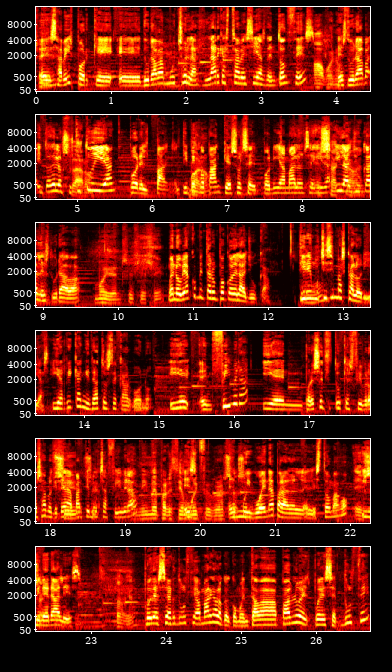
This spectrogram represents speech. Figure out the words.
Sí. eh, ¿sabéis? Porque eh, duraba mucho las largas travesías de entonces. Ah, bueno. Les duraba, entonces lo Claro. sustituían por el pan, el típico Bueno. pan que eso se ponía malo enseguida y la yuca les duraba. Muy bien, sí, sí, sí. Bueno, voy a comentar un poco de la yuca. Tiene muchísimas calorías y es rica en hidratos de carbono y en fibra y en por eso dices tú que es fibrosa porque tiene Sí, aparte sí. mucha fibra. A mí me pareció es, muy fibrosa. es muy buena para el, el estómago y minerales. Está bien. Puede ser dulce o amarga, lo que comentaba Pablo, es, puede ser dulce.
